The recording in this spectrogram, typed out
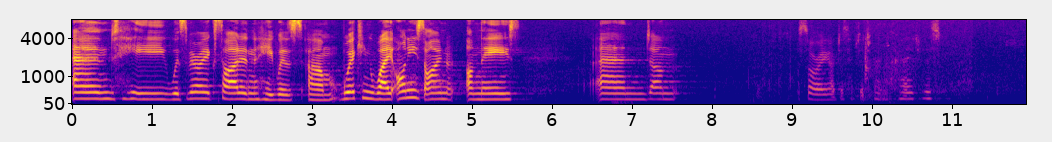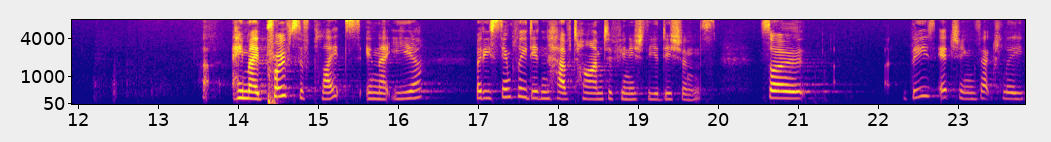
and he was very excited and he was um, working away on his own on these. And um, sorry, I just have to turn the pages. Uh, he made proofs of plates in that year but he simply didn't have time to finish the additions. So these etchings actually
